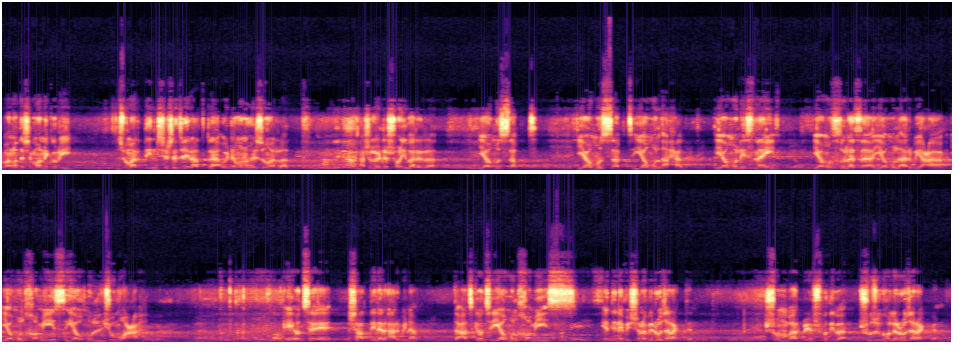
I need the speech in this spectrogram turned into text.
বাংলাদেশে মনে করি, জুমার দিন শেষে যে রাতটা, ওইটা মনে হয় জুমার রাত। আসলে ওইটা শনিবারের রাত। ইয়ামুস ইয়ামুস ইয়ামুল আহাদ ইয়ামুল ইসনাইন ইয়ামুল সুলাসা ইয়ামুল আরবিআ ইয়ামুল ইয়ামুল এই হচ্ছে সাত দিনের আরবি নাম। তো আজকে হচ্ছে ইয়ামুল খমিস। এদিনে বিশ্বনবী রোজা রাখতেন। সোমবার বৃহস্পতিবার, সুযোগ হলে রোজা রাখবেন।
